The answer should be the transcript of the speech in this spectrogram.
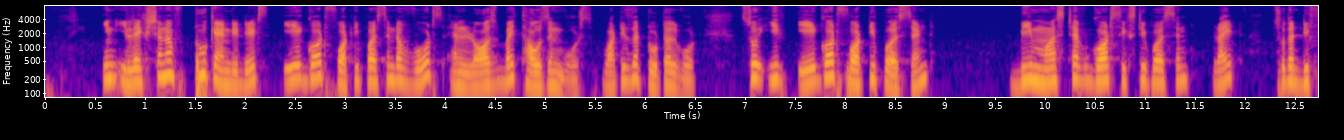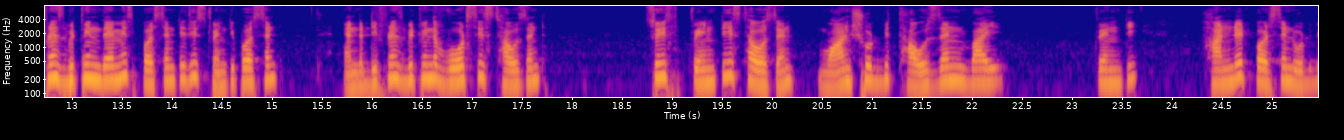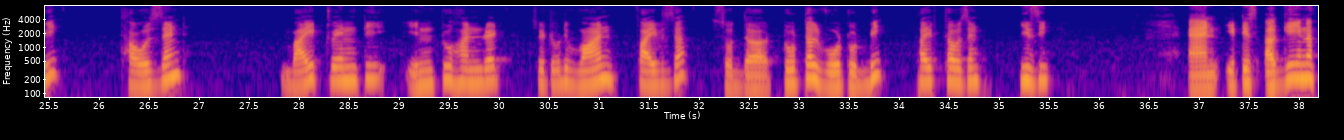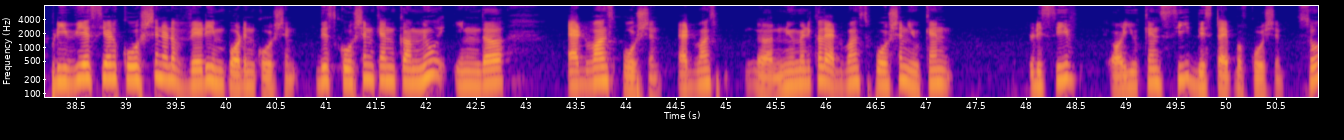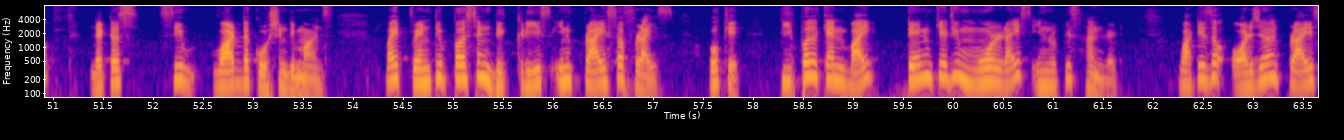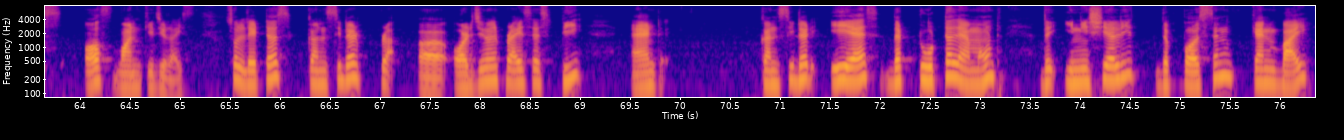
In election of two candidates a got 40% of votes and lost by 1000 votes. What is the total vote? So if a got 40% b must have got 60% right? So the difference between them is percentage is 20% and the difference between the votes is 1000 so if 20 is 1000 one should be 1000 by 20 100% would be 1000 by 20 into 100 so it would be 1 5 so the total vote would be 5000 easy and it is again a previous year question and a very important question. This question can come you in the advanced portion. Advanced uh, numerical advanced portion you can receive or you can see this type of question. So let us see what the question demands. By 20% decrease in price of rice. Okay people can buy 10 kg more rice in rupees 100 what is the original price of 1 kg rice. So let us consider uh, original price as p and consider a as the total amount the initially the person can buy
